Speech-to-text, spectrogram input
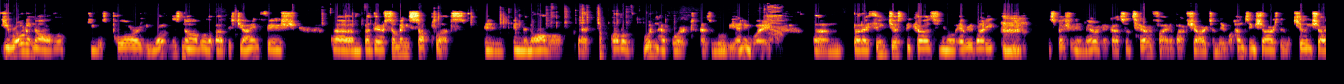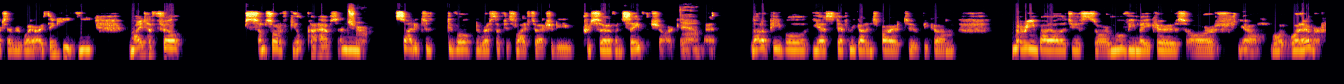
he wrote a novel. He was poor. He wrote this novel about this giant fish, um, but there are so many subplots in in the novel that probably wouldn't have worked as a movie anyway. Um, but I think just because you know everybody, especially in America, got so terrified about sharks and they were hunting sharks, they were killing sharks everywhere. I think he, he might have felt some sort of guilt, perhaps, and Sure. decided to devote the rest of his life to actually preserve and save the shark. Yeah. Uh, a lot of people, yes, definitely got inspired to become marine biologists or movie makers or you know wh- whatever.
